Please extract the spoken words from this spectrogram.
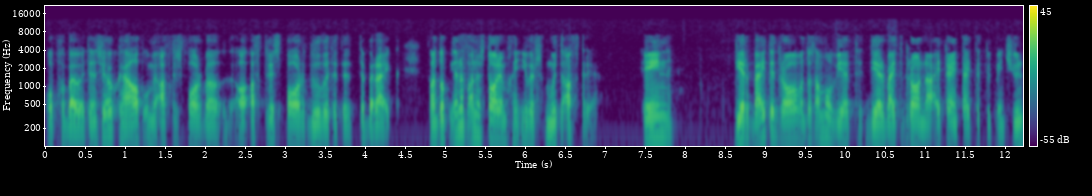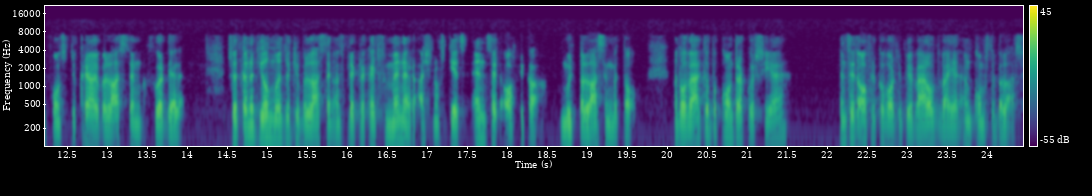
opgebou het. En sal jou ook help om die aftreespaar wel aftreespaar doelwitte te, te bereik. Want op een of ander stadium gaan jy iewers moet aftree. En deur by te dra want ons almal weet deur by te dra na uitreintydte toe pensioenfonds toe kry jy belastingvoordele. So dit kan ook heel moontlik jou belastingaanspreeklikheid verminder as jy nog steeds in Suid-Afrika moet belasting betaal. Want al werk op 'n kontrak oor see in Suid-Afrika word op jou wêreldwye inkomste belas.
